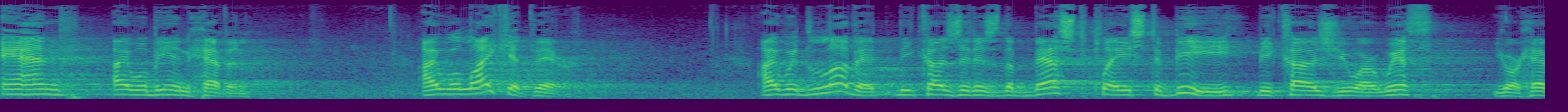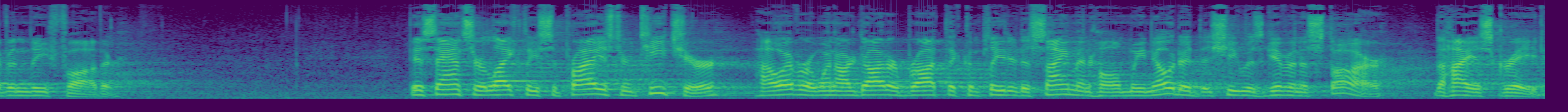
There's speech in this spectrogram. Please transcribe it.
and I will be in heaven. I will like it there. I would love it because it is the best place to be because you are with your Heavenly Father. This answer likely surprised her teacher. However, when our daughter brought the completed assignment home, we noted that she was given a star, the highest grade.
